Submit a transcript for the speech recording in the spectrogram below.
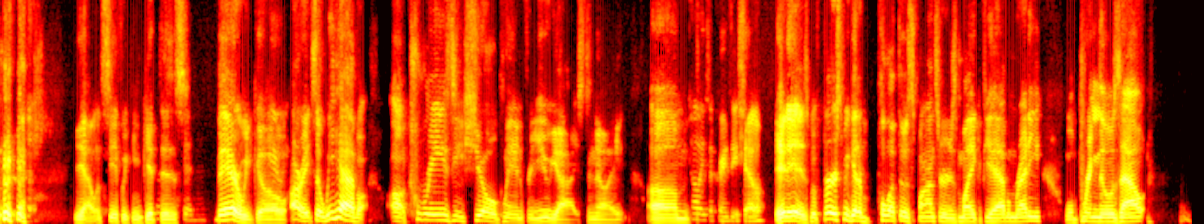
yeah, let's see if we can get this. There we go. All right, so we have a, a crazy show planned for you guys tonight. Um, Always a crazy show. it is, but first we got to pull up those sponsors, Mike. If you have them ready, we'll bring those out.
